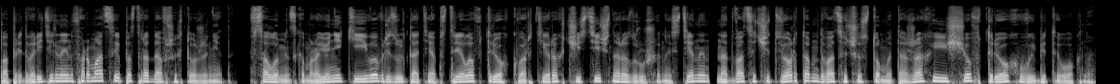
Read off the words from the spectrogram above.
По предварительной информации пострадавших тоже нет. В Соломенском районе Киева в результате обстрела в трех квартирах частично разрушены стены, на 24-26 этажах и еще в трех выбиты окна.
